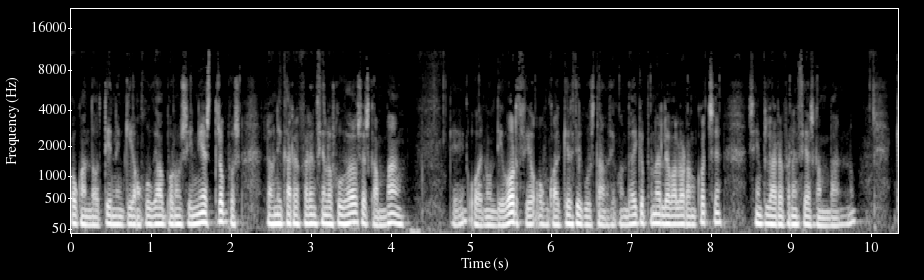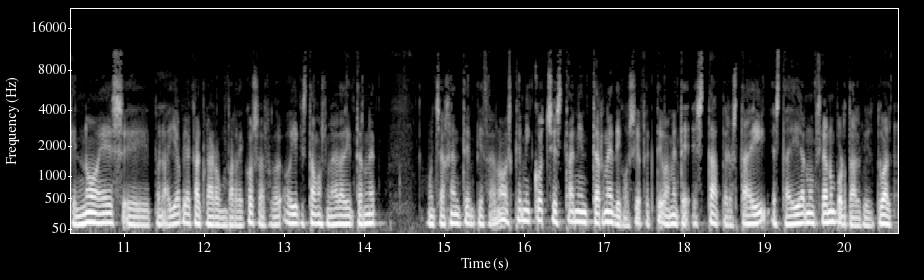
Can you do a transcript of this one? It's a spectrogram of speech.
O cuando tienen que ir a un juzgado por un siniestro, pues la única referencia en los juzgados es Gambán. ¿eh? o en un divorcio o en cualquier circunstancia. Cuando hay que ponerle valor a un coche, siempre la referencia es Gambán, ¿no? Que no es, eh, bueno, ahí había que aclarar un par de cosas. hoy que estamos en la era de Internet, Mucha gente empieza, no, es que mi coche está en Internet. Digo, sí, efectivamente está, pero está ahí, está ahí anunciado en un portal virtual.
